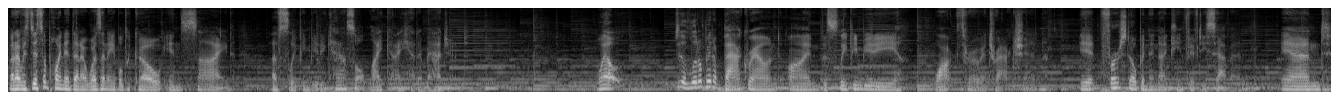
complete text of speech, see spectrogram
But I was disappointed that I wasn't able to go inside of Sleeping Beauty Castle like I had imagined. Well, just a little bit of background on the Sleeping Beauty walkthrough attraction. It first opened in 1957 and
